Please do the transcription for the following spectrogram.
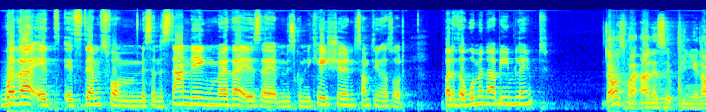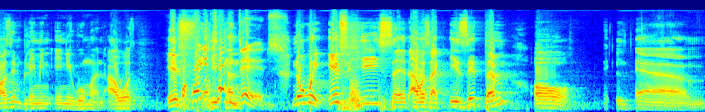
Whether it, it stems from misunderstanding, whether it's a miscommunication, something of the sort. But is the women that are being blamed? That was my honest opinion. I wasn't blaming any woman. I was, if what, what you he can, did. No, wait. If he said, I was like, is it them or um,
